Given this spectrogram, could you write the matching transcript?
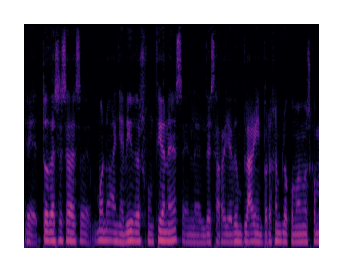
eh, todas esas, eh, bueno, añadidos funciones en el desarrollo de un plugin, por ejemplo, como hemos comentado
